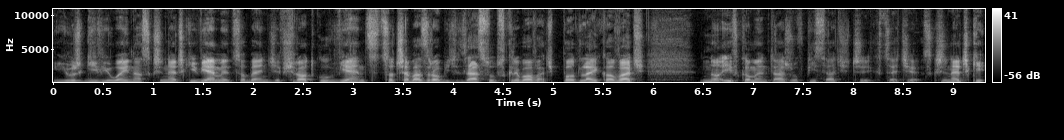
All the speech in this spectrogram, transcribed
już giveaway na skrzyneczki. Wiemy, co będzie w środku, więc co trzeba zrobić? Zasubskrybować, podlajkować, no i w komentarzu wpisać, czy chcecie skrzyneczki.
